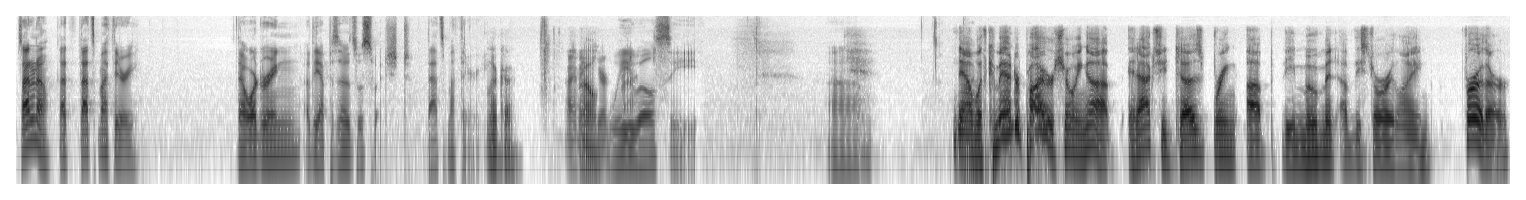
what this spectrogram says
So I don't know. That's that's my theory. The ordering of the episodes was switched. That's my theory. okay. I think Well, We will see. Now with Commander Pyre showing up, it actually does bring up the movement of the storyline further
